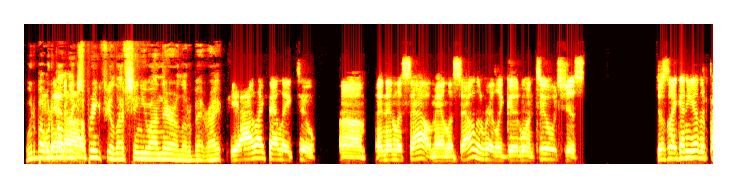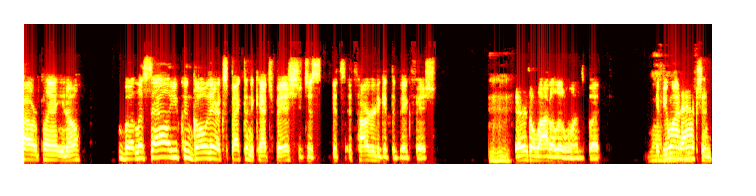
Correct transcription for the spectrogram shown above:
What about And what about then, Lake uh, Springfield? I've seen you on there a little bit, right? Yeah, I like that lake too. Um, and then LaSalle, man, LaSalle's a really good one too. It's just, just like any other power plant, you know. But LaSalle, you can go there expecting to catch fish. It just, it's it's harder to get the big fish. Mm-hmm. There's a lot of little ones, but if you want action,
